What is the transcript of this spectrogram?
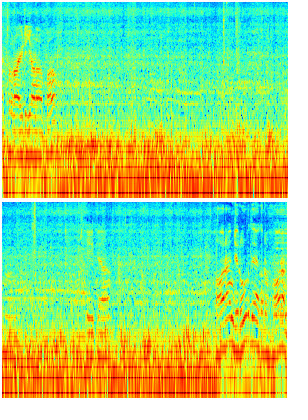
ਇੱਥੋਂ ਰਾਈਟ ਜਾਣਾ ਆਪਾਂ ਠੀਕ ਆ ਹੌਰਨ ਜ਼ਰੂਰ ਦਿਆ ਕਰੋ ਹੌਰਨ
